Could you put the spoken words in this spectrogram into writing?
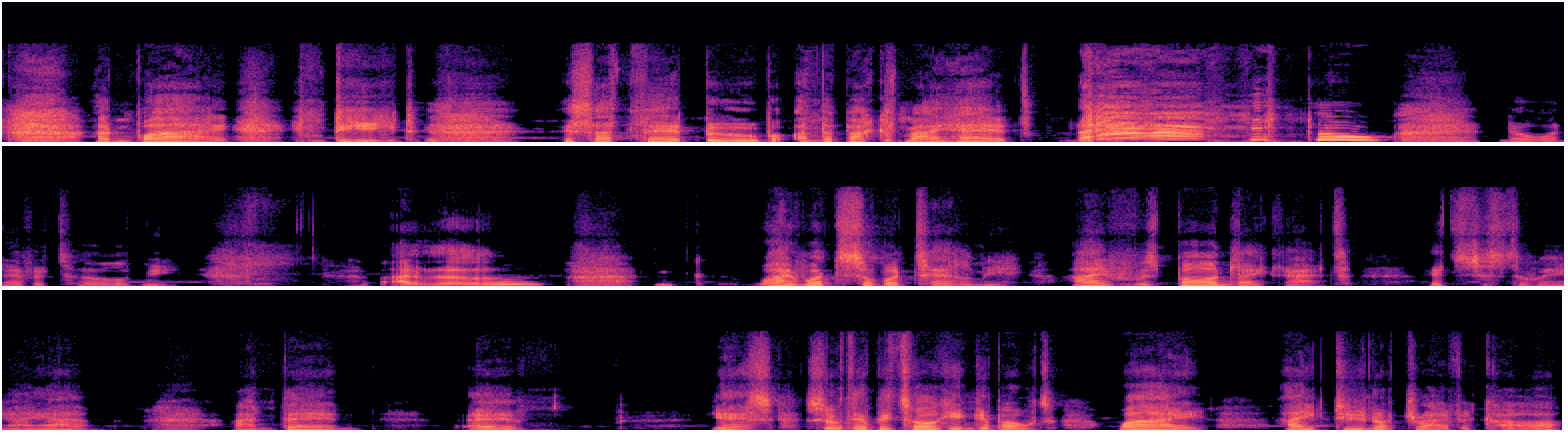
and why, indeed, is that third boob on the back of my head? no, no one ever told me. I, uh, why would someone tell me? I was born like that. It's just the way I am. And then um, yes, so they'll be talking about why I do not drive a car.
